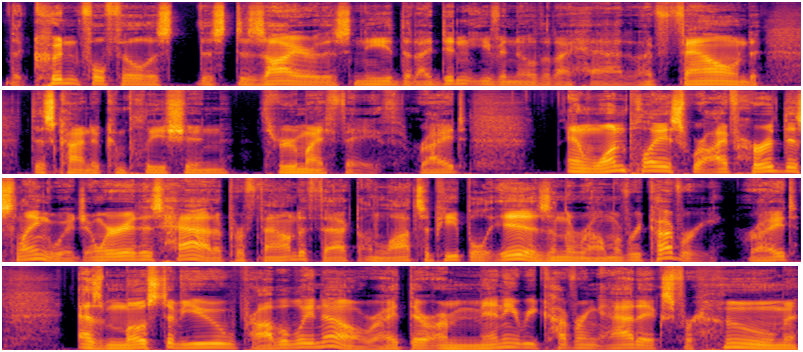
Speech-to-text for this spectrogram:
that couldn't fulfill this, this desire, this need that I didn't even know that I had. And I found this kind of completion through my faith, right? And one place where I've heard this language and where it has had a profound effect on lots of people is in the realm of recovery, right? As most of you probably know, right? There are many recovering addicts for whom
